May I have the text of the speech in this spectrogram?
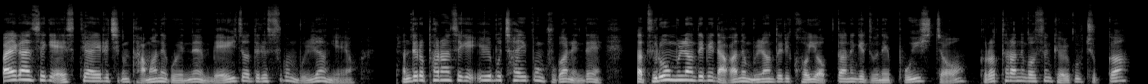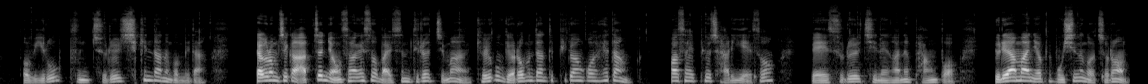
빨간색이 STI를 지금 담아내고 있는 메이저들의 수급 물량이에요. 반대로 파란색이 일부 차익분 구간인데 자, 들어온 물량 대비 나가는 물량들이 거의 없다는 게 눈에 보이시죠? 그렇다는 것은 결국 주가 더 위로 분출을 시킨다는 겁니다. 자 그럼 제가 앞전 영상에서 말씀드렸지만 결국 여러분들한테 필요한 거 해당 화살표 자리에서 매수를 진행하는 방법 그래야만 옆에 보시는 것처럼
